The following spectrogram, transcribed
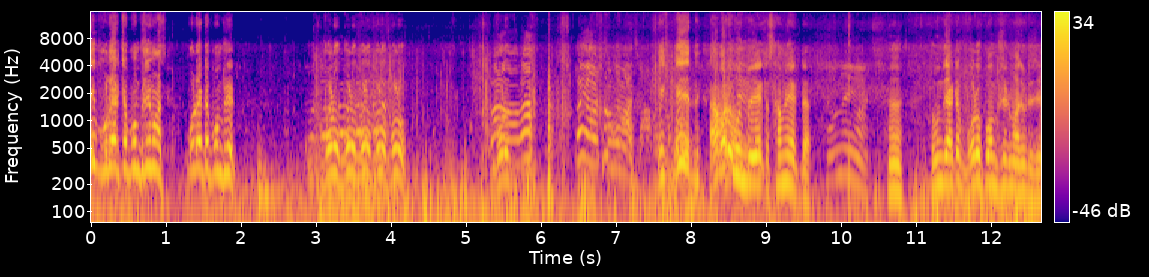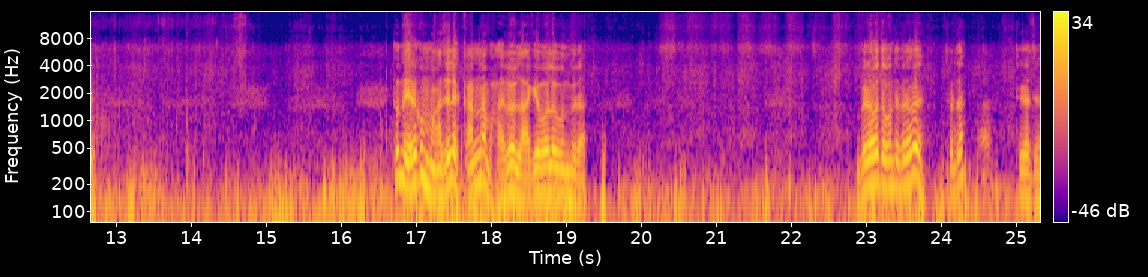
এই বড় একটা পমফ্রেট মাছ বড় একটা পমফ্রেট। বড় বড় বড় বড় বড়। বড়। এই আবারও বন্ধু একটা সামনে একটা। হ্যাঁ। তো বন্ধু একটা বড় পমফ্রেট মাছ উঠেছে। তো এরকম মাছ এলে কান্না ভালো লাগে বলো বন্ধুরা। বেরোবে তো ওখান থেকে বেরোবে ছোটদা ঠিক আছে।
